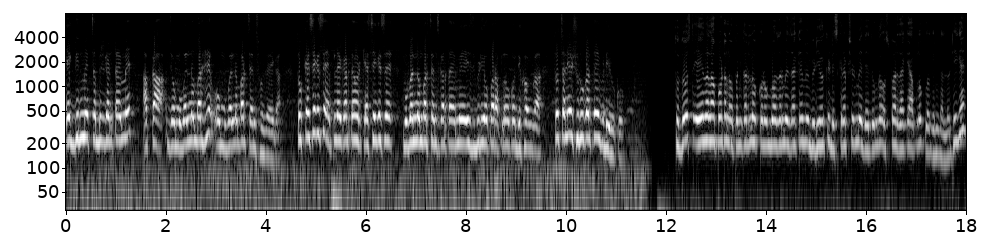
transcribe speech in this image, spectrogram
एक दिन में चौबीस घंटे में आपका जो मोबाइल नंबर है, वो मोबाइल नंबर चेंज हो जाएगा। तो कैसे कैसे अप्लाई करते हैं और कैसे कैसे मोबाइल नंबर चेंज करता है, मैं इस वीडियो पर आप लोगों को दिखाऊँगा। तो चलिए शुरू करते हैं वीडियो को। तो दोस्त, ये वाला पोर्टल ओपन कर लो क्रोम ब्राउज़र में जाके मैं वीडियो की डिस्क्रिप्शन में दे दूँगा, उस पर जाके आप लोग लॉगिन कर लो, ठीक है?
